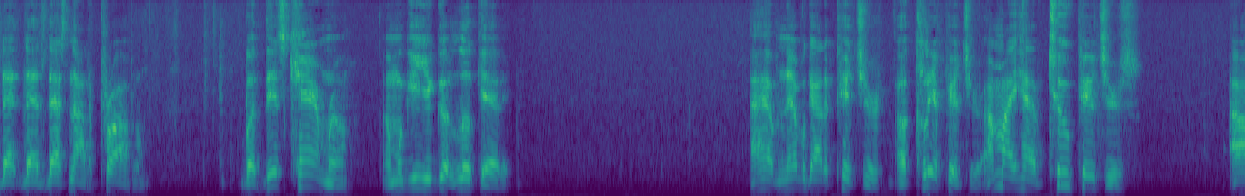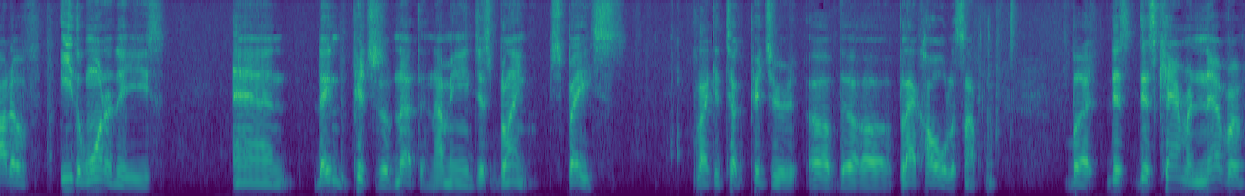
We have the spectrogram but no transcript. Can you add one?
That that that's not a problem. But this camera, I'm gonna give you a good look at it. I have never got a picture, a clear picture. I might have two pictures out of either one of these, and they pictures of nothing. I mean, just blank space, like it took a picture of the uh, black hole or something. But this this camera never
